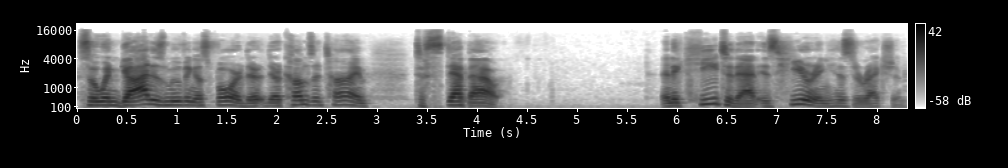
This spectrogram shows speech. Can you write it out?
So when God is moving us forward, there, there comes a time to step out. And a key to that is hearing his direction.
